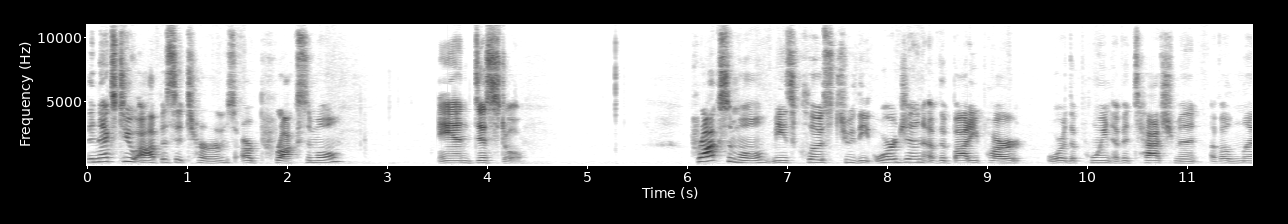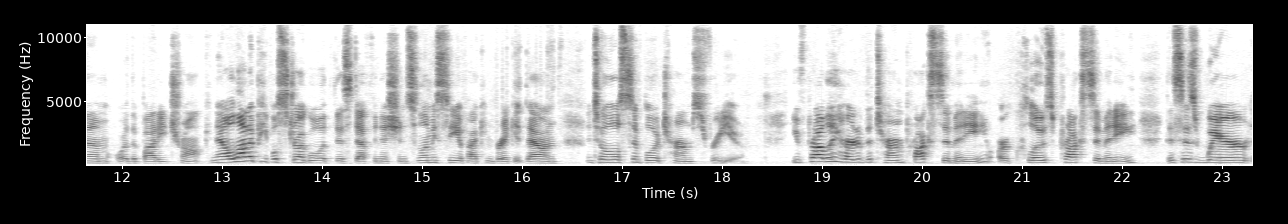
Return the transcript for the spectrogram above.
The next two opposite terms are proximal and distal. Proximal means close to the origin of the body part or the point of attachment of a limb or the body trunk. Now, a lot of people struggle with this definition, so let me see if I can break it down into a little simpler terms for you. You've probably heard of the term proximity or close proximity. This is where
